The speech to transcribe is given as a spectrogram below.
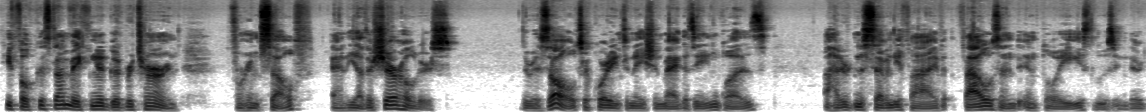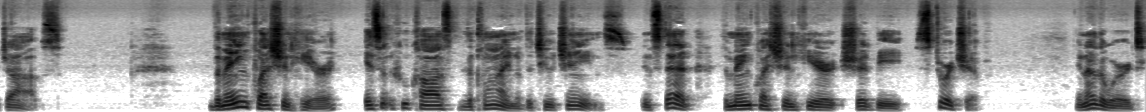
He focused on making a good return for himself and the other shareholders. The result, according to Nation magazine, was 175,000 employees losing their jobs. The main question here isn't who caused the decline of the two chains. Instead, the main question here should be stewardship. In other words,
